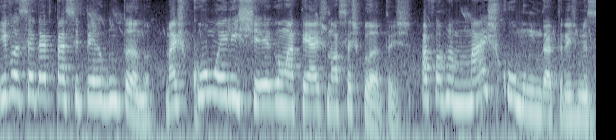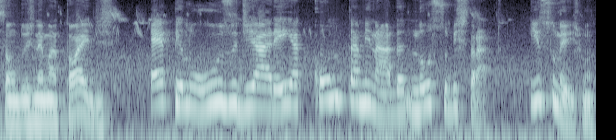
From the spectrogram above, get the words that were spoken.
E você deve estar se perguntando, mas como eles chegam até as nossas plantas? A forma mais comum da transmissão dos nematóides é pelo uso de areia contaminada no substrato. Isso mesmo.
